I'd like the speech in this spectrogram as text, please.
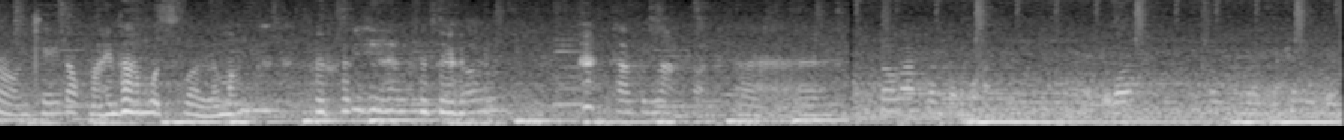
สองเค้กดอกไม้มาหมดส่วนแล้วมั้งทาพื้นหลังก่อนอ่าก็ว่าคนจะหมดหรือว่าต้องทำอะไรให้มันเป็น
